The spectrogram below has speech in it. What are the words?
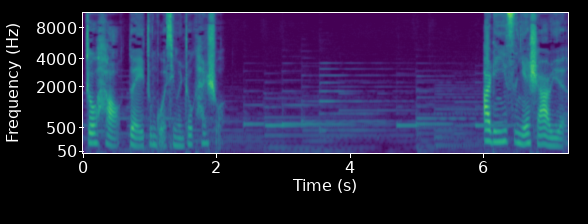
周浩对中国新闻周刊说：“二零一四年十二月，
